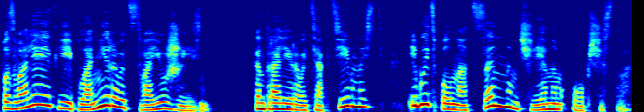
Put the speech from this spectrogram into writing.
позволяет ей планировать свою жизнь, контролировать активность и быть полноценным членом общества.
